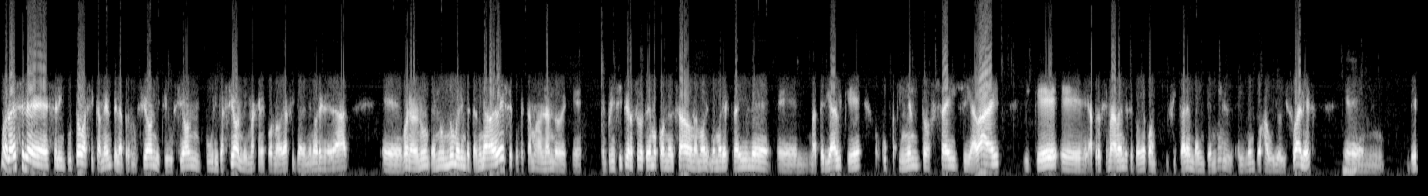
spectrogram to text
Bueno, a él se le, se le imputó básicamente la producción, distribución, publicación de imágenes pornográficas de menores de edad, eh, bueno, en un, en un número indeterminado de veces, porque estamos hablando de que en principio nosotros tenemos condensado una memoria extraíble eh, material que ocupa 506 gigabytes, y que eh, aproximadamente se podía cuantificar en 20.000 elementos audiovisuales eh, de,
